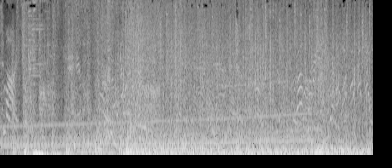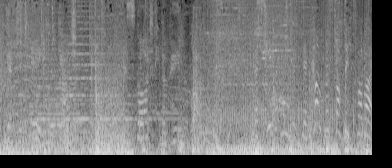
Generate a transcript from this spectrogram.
Escort the payload. Das moving. Der Kampf ist noch nicht vorbei.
